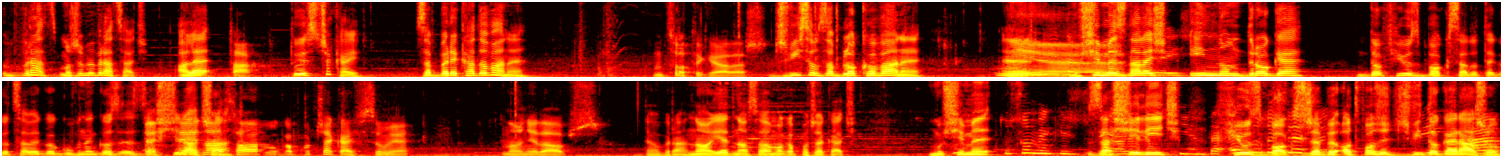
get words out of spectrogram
wrac możemy wracać. Ale Tak. tu jest, czekaj, zabarykadowane. No co ty gadasz? Drzwi są zablokowane. E, Nie. Musimy znaleźć inną drogę do fuse boxa, do tego całego głównego z- Jeszcze jedna zasilacza. osoba mogła poczekać w sumie. No niedobrze. Dobra, no jedna osoba mogła poczekać. Musimy Tu są jakieś drzwi, zasilić ale zamknięte. Ej, fuse tu coś box, leży. żeby otworzyć drzwi do garażu.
